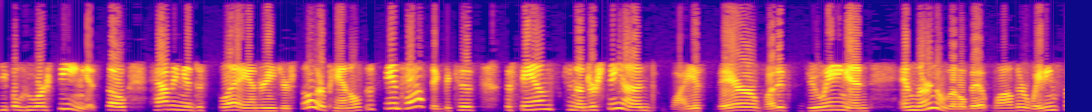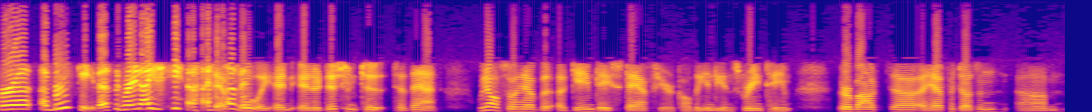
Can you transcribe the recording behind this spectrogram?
people who are seeing it. So having a display underneath your solar panels is fantastic because the fans can understand why it's there, what it's doing, and and learn a little bit while they're waiting for a, a brewski. That's a great idea. I. Absolutely. And in addition to, to that, we also have a, a game day staff here called the Indians Green Team. There are about uh, a half a dozen um,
